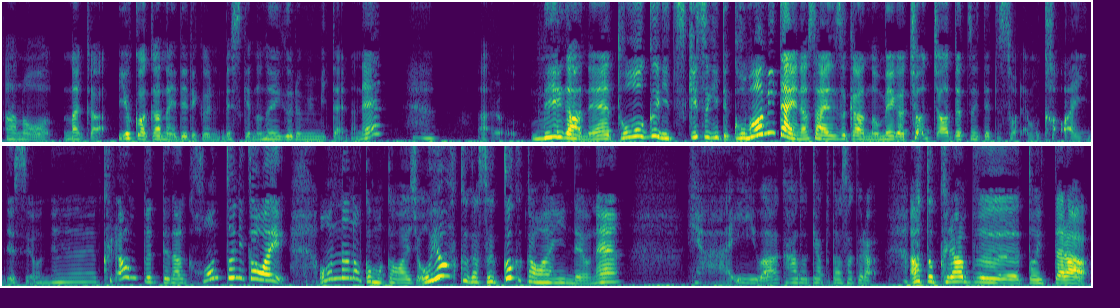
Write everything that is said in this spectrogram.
あの、なんか、よくわかんない出てくるんですけど、ぬいぐるみみたいなね。あの、目がね、遠くにつきすぎて、ゴマみたいなサイズ感の目がちょんちょんってついてて、それも可愛いんですよね。クランプってなんか本当に可愛い。女の子も可愛いし、お洋服がすっごく可愛いんだよね。いやー、いいわ、カードキャプター桜。あと、クランプと言ったら、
